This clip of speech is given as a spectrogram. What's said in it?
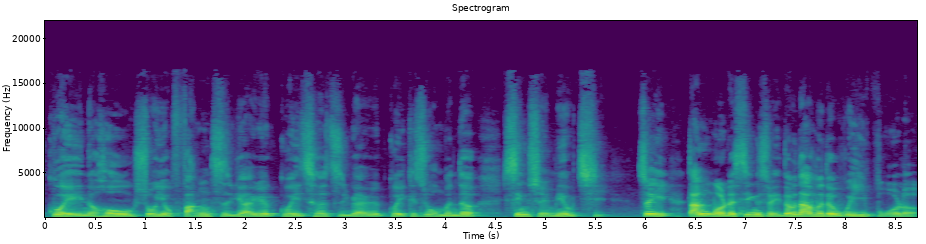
贵，然后所有房子越来越贵，车子越来越贵，可是我们的薪水没有起。所以当我的薪水都那么的微薄了，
